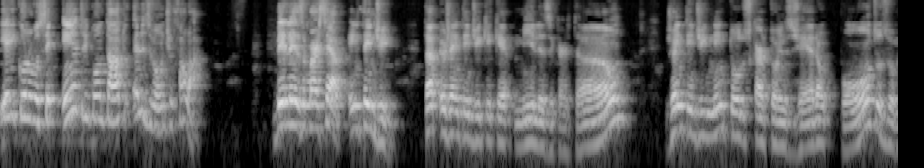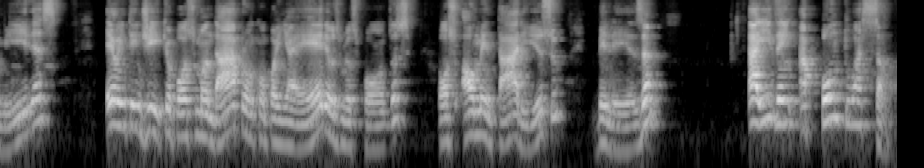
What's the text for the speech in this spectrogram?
E aí, quando você entra em contato, eles vão te falar. Beleza, Marcelo, entendi. Tá? Eu já entendi o que é milhas e cartão. Já entendi que nem todos os cartões geram pontos ou milhas. Eu entendi que eu posso mandar para uma companhia aérea os meus pontos. Posso aumentar isso, beleza. Aí vem a pontuação.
